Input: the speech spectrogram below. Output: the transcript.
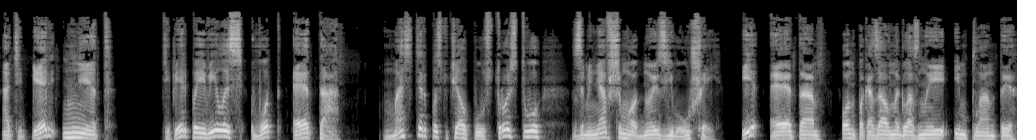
А теперь нет. Теперь появилось вот это. Мастер постучал по устройству, заменявшему одно из его ушей. И это. Он показал на глазные импланты.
